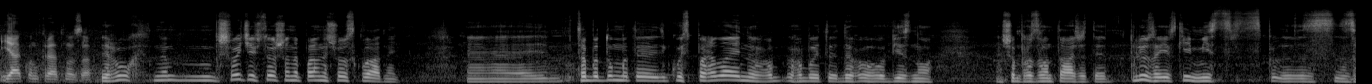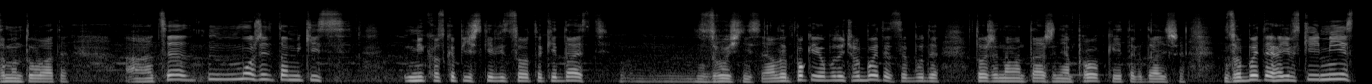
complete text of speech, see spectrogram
Я конкретно за. Рух швидше всього, що напевно, що ускладнить. Е, Треба думати, якусь паралельну робити дорогу об'їзну, щоб розвантажити. Плюс Гаївський міст зремонтувати. А це може там якийсь мікроскопічний відсоток і дасть зручність. Але поки його будуть робити, це буде теж навантаження, пробки і так далі. Зробити Гаївський міст.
